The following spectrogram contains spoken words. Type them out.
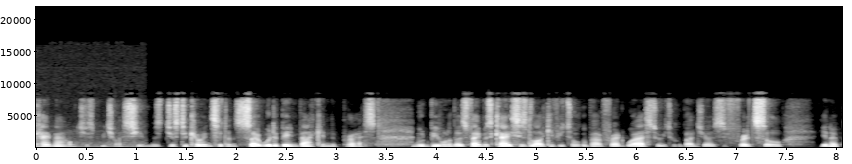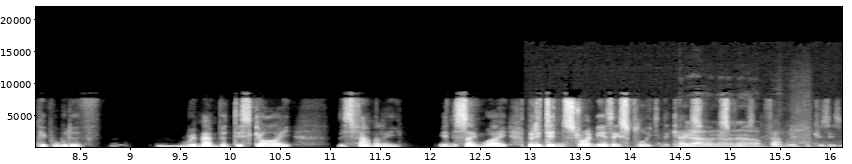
came out, just, which I assume was just a coincidence. So it would have been back in the press. It would be one of those famous cases, like if you talk about Fred West or you talk about Joseph Fritzl, you know, people would have remembered this guy, this family in the same way, but it didn't strike me as exploiting the case no, or exploiting no. the family because it's,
